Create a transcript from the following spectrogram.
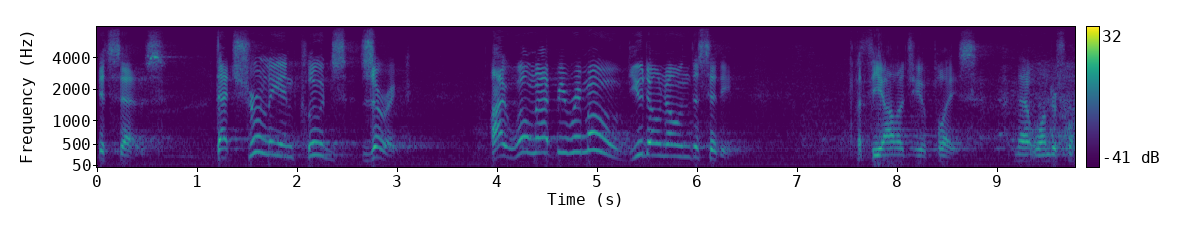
it says. That surely includes Zurich. I will not be removed. You don't own the city. A theology of place. Isn't that wonderful?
